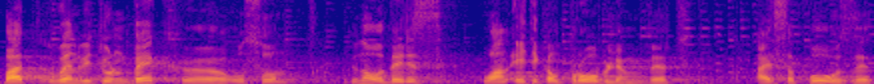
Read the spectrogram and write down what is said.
But when we turn back, uh, also, you know, there is one ethical problem that I suppose that,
